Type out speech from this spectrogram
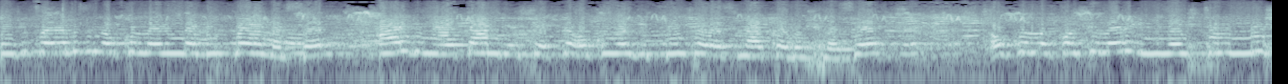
Çocuklarımızın okullarında mutlu olması, her gün artan bir şekilde okula gitme çabasına kavuşması, okul koşulları iyileştirilmiş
